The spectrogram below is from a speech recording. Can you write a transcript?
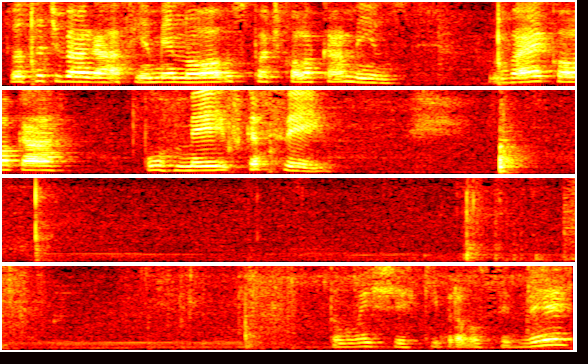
Se você tiver uma garrafinha menor, você pode colocar menos. Não vai colocar por meio, fica feio. Encher aqui para você ver.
